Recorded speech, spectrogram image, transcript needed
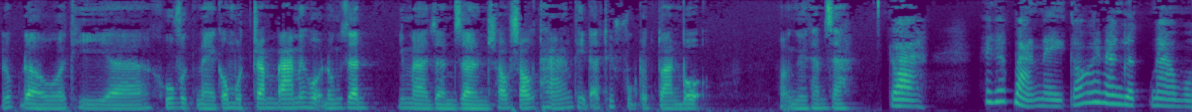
Lúc đầu thì ờ, khu vực này có 130 hộ nông dân nhưng mà dần dần sau 6 tháng thì đã thuyết phục được toàn bộ mọi người tham gia. Và thế các bạn này có cái năng lực nào mà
